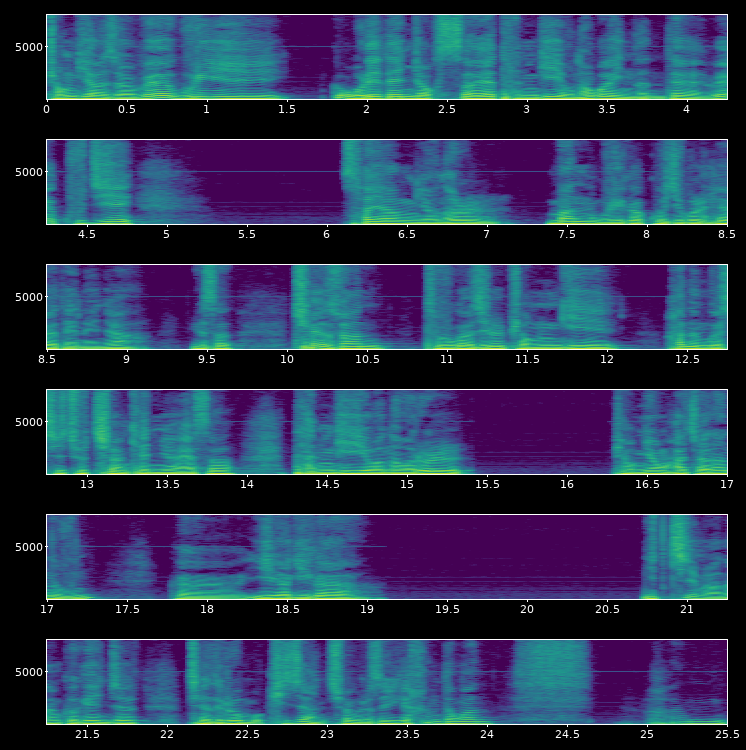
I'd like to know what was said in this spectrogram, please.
경기하자. 왜 우리 그 오래된 역사에 단기 연호가 있는데 왜 굳이 서양 연호를만 우리가 고집을 해야 되느냐. 그래서 최소한 두 가지를 병기하는 것이 좋지 않겠냐 해서 단기 연호를 병용하자는 그 이야기가 있지만은 그게 이제 제대로 먹히지 않죠. 그래서 이게 한동안 한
